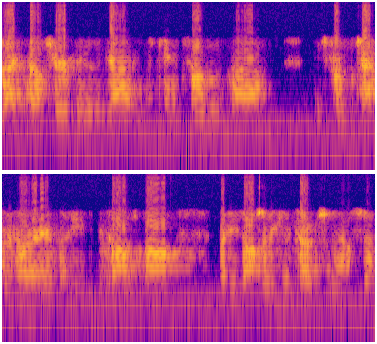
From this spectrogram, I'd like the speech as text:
Zach Belcher, who's a guy that came from, uh, He's from the Chapmanville area, but he's in college ball. But he's also he's a coach now. So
